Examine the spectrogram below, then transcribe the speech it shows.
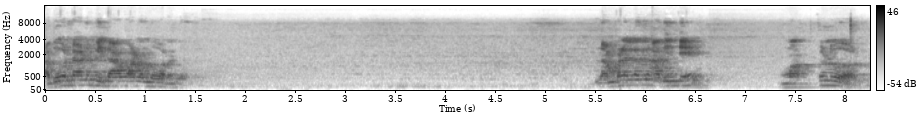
അതുകൊണ്ടാണ് പിതാവാണെന്ന് പറഞ്ഞത്. നമ്മളെല്ലാം അതിന്റെ മക്കളുമാണ്.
